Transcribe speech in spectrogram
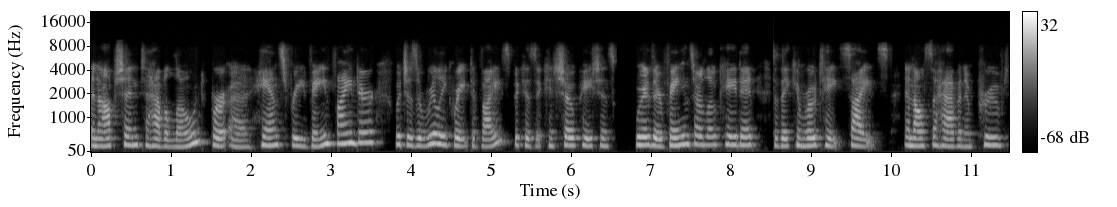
an option to have a loan for a hands-free vein finder, which is a really great device because it can show patients where their veins are located so they can rotate sites and also have an improved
